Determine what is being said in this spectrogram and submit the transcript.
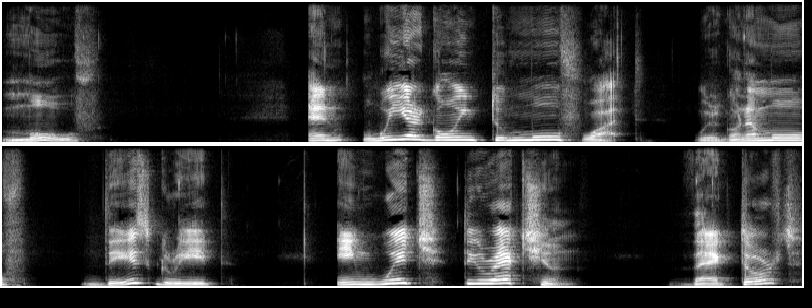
move, and we are going to move what? We're going to move this grid in which direction? Vectors,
